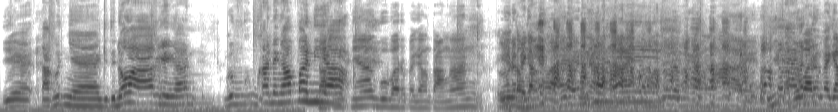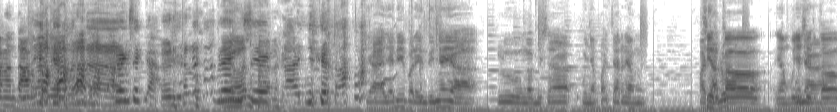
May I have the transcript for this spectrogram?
Iya, takutnya gitu doang ya kan. Gue bukan yang apa nih ya. takutnya gue baru pegang tangan Lu udah pegang yang lain. pegang yang lain temen lu udah pegang yang lain Iya gue baru pegangan tangan ya Brengsek ya? Brengsek anjir. ya jadi pada intinya ya lu nggak bisa punya pacar yang pacar lu circle yang punya Punya- circle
